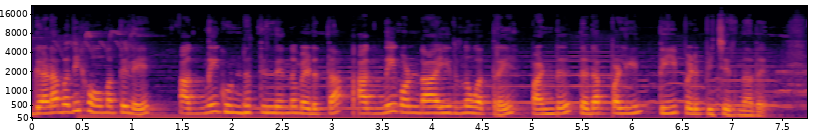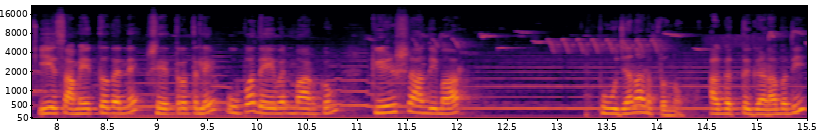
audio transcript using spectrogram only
ഗണപതി ഹോമത്തിലെ അഗ്നികുണ്ഠത്തിൽ നിന്നും എടുത്ത അഗ്നി കൊണ്ടായിരുന്നു അത്രേ പണ്ട് തിടപ്പള്ളിയിൽ തീ പിടിപ്പിച്ചിരുന്നത്. ഈ സമയത്ത് തന്നെ ക്ഷേത്രത്തിലെ ഉപദേവന്മാർക്കും കീഴ്ശാന്തിമാർ പൂജ നടത്തുന്നു. അകത്ത് ഗണപതി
